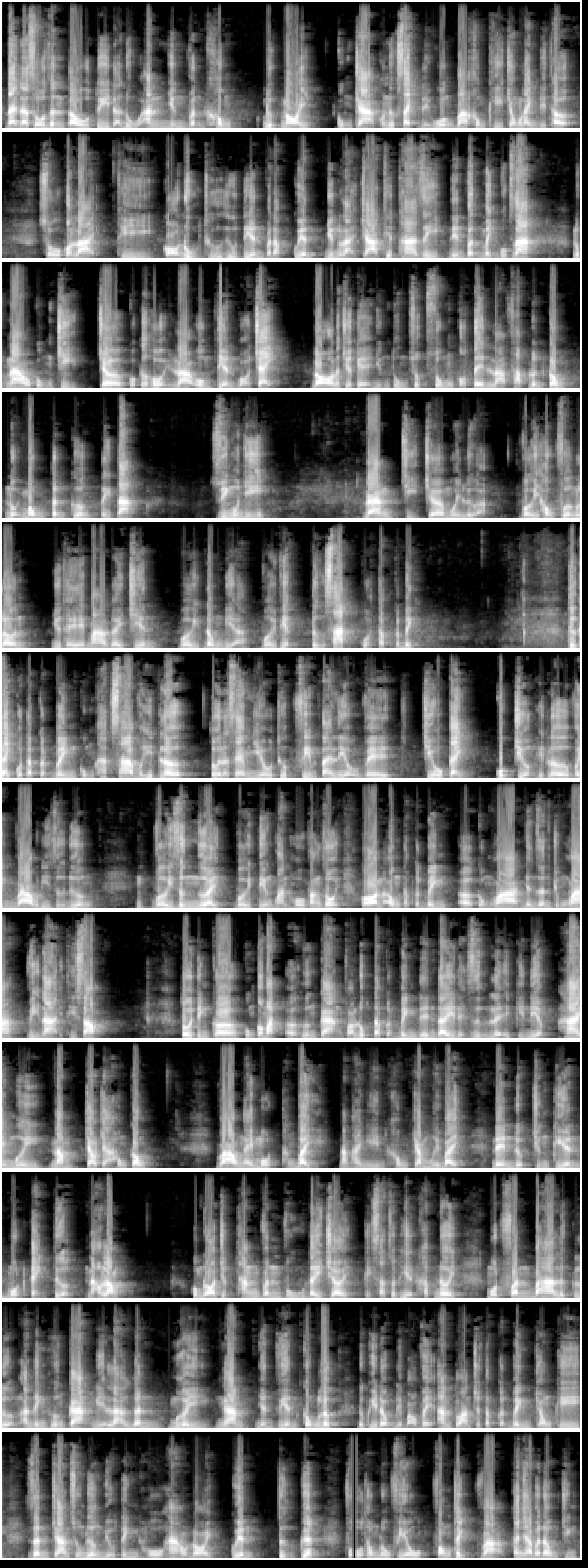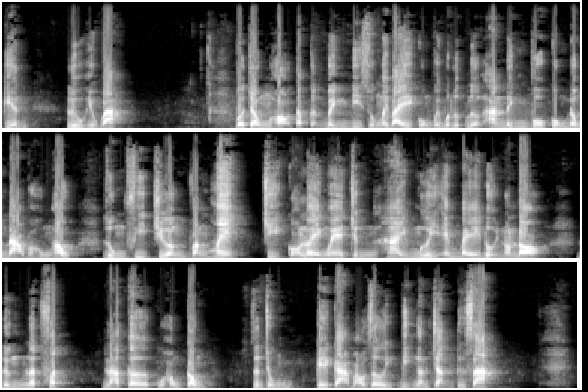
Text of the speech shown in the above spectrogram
Đại đa số dân tàu tuy đã đủ ăn nhưng vẫn không được nói, cũng chả có nước sạch để uống và không khí trong lành để thở. Số còn lại thì có đủ thứ ưu tiên và đặc quyền nhưng lại chả thiết tha gì đến vận mệnh quốc gia. Lúc nào cũng chỉ chờ có cơ hội là ôm tiền bỏ chạy. Đó là chưa kể những thùng xúc súng có tên là Pháp Luân Công, Nội Mông, Tân Cương, Tây Tạng, Duy Ngô Nhĩ. Đang chỉ chờ mồi lửa với hậu phương lớn như thế mà gây chiến với đồng nghĩa với việc tự sát của Tập Cận Bình. Tư cách của Tập Cận Bình cũng khác xa với Hitler. Tôi đã xem nhiều thước phim tài liệu về chiếu cảnh quốc trưởng Hitler vinh váo đi giữa đường với rừng người với tiếng hoàn hồ vang dội còn ông Tập Cận Bình ở Cộng hòa Nhân dân Trung Hoa vĩ đại thì sao? Tôi tình cờ cũng có mặt ở Hương Cảng vào lúc Tập Cận Bình đến đây để dự lễ kỷ niệm 20 năm trao trả Hồng Kông vào ngày 1 tháng 7 năm 2017 nên được chứng kiến một cảnh tượng náo lòng. Hôm đó trực thăng vần vũ đầy trời, cảnh sát xuất hiện khắp nơi. Một phần ba lực lượng an ninh hương cảng nghĩa là gần 10.000 nhân viên công lực được huy động để bảo vệ an toàn cho Tập Cận Bình trong khi dân tràn xuống đường biểu tình hô hào đòi quyền tự quyết, phổ thông đầu phiếu, phóng thích và các nhà bất đồng chính kiến Lưu Hiểu Ba. Vợ chồng họ Tập Cận Bình đi xuống máy bay cùng với một lực lượng an ninh vô cùng đông đảo và hùng hậu, dùng phi trường vắng hoe, chỉ có loe ngoe chừng 20 em bé đội nón đỏ, đứng lất phất lá cờ của Hồng Kông. Dân chúng, kể cả báo giới, bị ngăn chặn từ xa.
